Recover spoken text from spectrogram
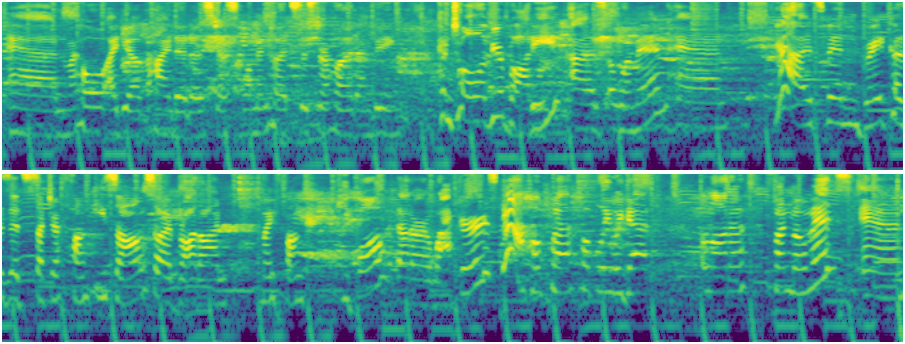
And my whole idea behind it is just womanhood, sisterhood, and being control of your body as a woman. And yeah, it's been great because it's such a funky song. So I brought on my funk people that are waackers. Yeah, hopefully, uh, hopefully we get a lot of fun moments and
